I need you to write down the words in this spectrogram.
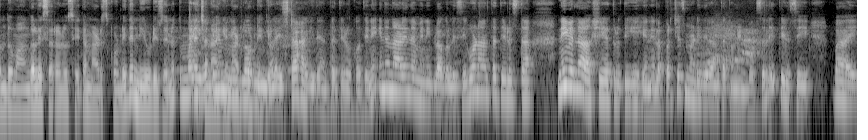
ಒಂದು ಮಾಂಗಲ್ಯ ಸರನು ಸಹಿತ ಮಾಡಿಸ್ಕೊಂಡಿದ್ದೆ. ನ್ಯೂ ಡಿಸೈನು ತುಂಬಾ ಚೆನ್ನಾಗಿ ಮಾಡಿಕೊಟ್ಟಿದ್ದಿಲ್ಲ ಇಷ್ಟ ಆಗಿದೆ ಅಂತ ತಿಳ್ಕೊತೀನಿ. ಇನ್ನು ನಾಳಿನ ಮಿನಿ ಬ್ಲಾಗಲ್ಲಿ ಸಿಗೋಣ ಅಂತ ತಿಳಿಸ್ತಾ ನೀವೆಲ್ಲ ಅಕ್ಷಯ ತೃತಿಗೆ ಏನೆಲ್ಲ ಪರ್ಚೇಸ್ ಮಾಡಿದ್ದೀರಾ ಅಂತ ಕಮೆಂಟ್ ಬಾಕ್ಸಲ್ಲಿ ತಿಳಿಸಿ. ಬಾಯ್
